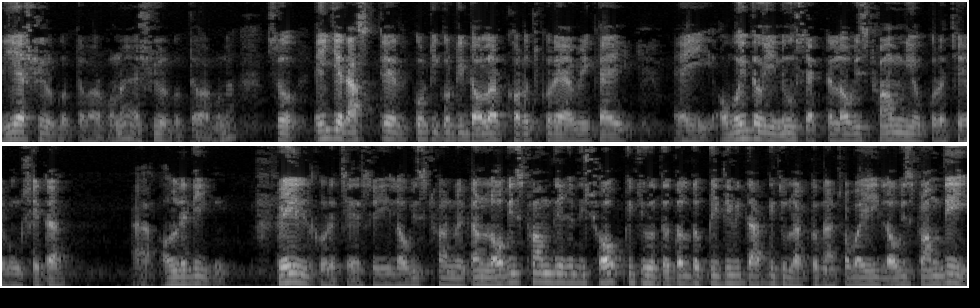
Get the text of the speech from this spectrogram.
রিঅ্যাসিওর করতে পারব না অ্যাসিওর করতে পারব না। সো এই যে রাষ্ট্রের কোটি কোটি ডলার খরচ করে আমেরিকায় এই অবৈধ ইনুস একটা লবিস্ট ফার্ম নিয়োগ করেছে এবং সেটা অলরেডি ফেল করেছে সেই লবিস্ট ফার্মের কারণ লবিস্ট ফার্ম দিয়ে যদি সব কিছু হতো, তাহলে তো পৃথিবীতে আর কিছু লাগতো না। সবাই এই লবিস্ট ফার্ম দিয়েই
